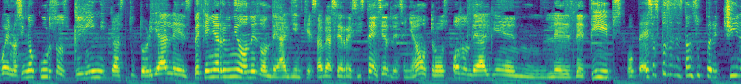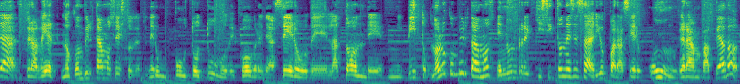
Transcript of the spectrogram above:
bueno, si no cursos, clínicas, tutoriales, pequeñas reuniones donde alguien que sabe hacer resistencias le enseña a otros, o donde alguien les dé tips, o esas cosas están súper chidas. Pero a ver, no convirtamos esto de tener un puto tubo de cobre, de acero, de latón, de mi pito, no lo convirtamos en un requisito necesario para ser un gran vapeador.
